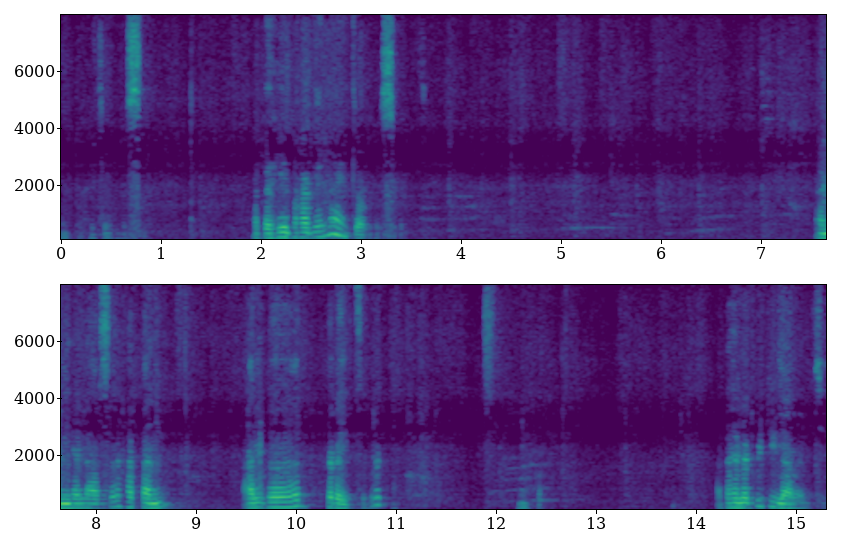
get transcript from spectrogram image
आता ह्याच्यावर बसवायचं आता हे भाग आहे ना ह्याच्यावर बसवायचं. आणि ह्याला असं हाताने अलगद करायचं बरं का. आता ह्याला पिठी लावायची.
